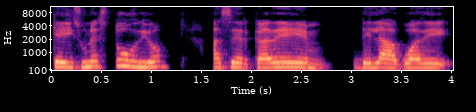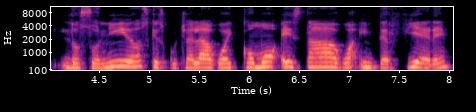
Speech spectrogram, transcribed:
que hizo un estudio acerca de, del agua, de los sonidos que escucha el agua y cómo esta agua interfiere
